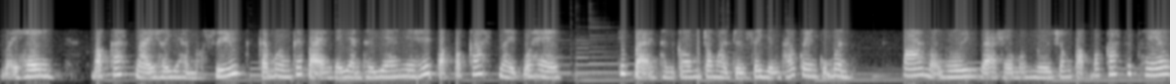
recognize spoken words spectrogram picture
Vậy hen, podcast này hơi dài một xíu. Cảm ơn các bạn đã dành thời gian nghe hết tập podcast này của Hè. Chúc bạn thành công trong hành trình xây dựng thói quen của mình. Bye mọi người và hẹn mọi người trong tập podcast tiếp theo.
